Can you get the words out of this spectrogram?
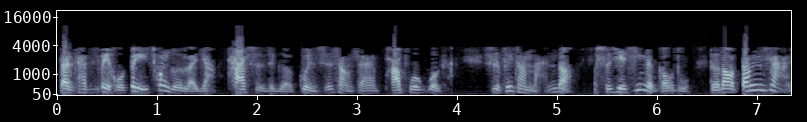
但是它背后对于创作者来讲，它是这个滚石上山，爬坡过坎，是非常难的。实现新的高度，得到当下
